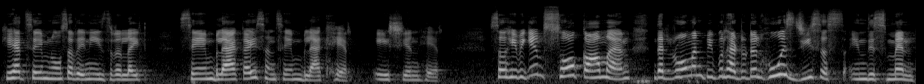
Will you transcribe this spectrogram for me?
He had same nose of any israelite same black eyes and same black hair asian hair so he became so common that Roman people had to tell, Who is Jesus in this men?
